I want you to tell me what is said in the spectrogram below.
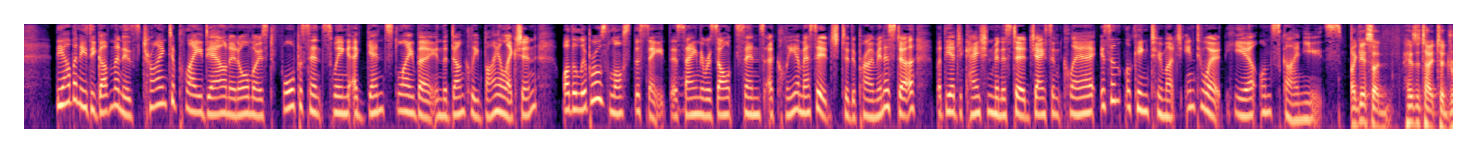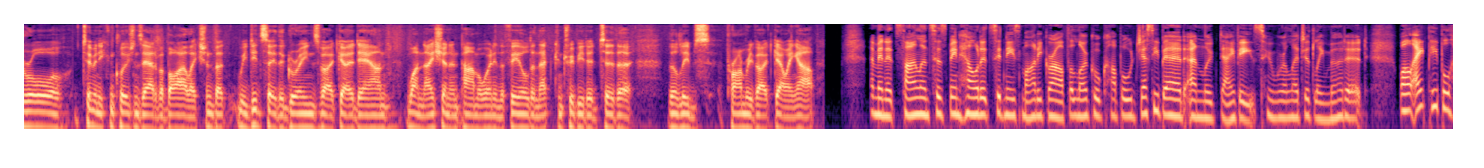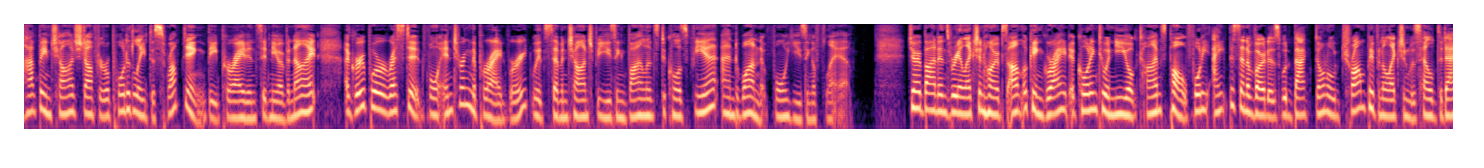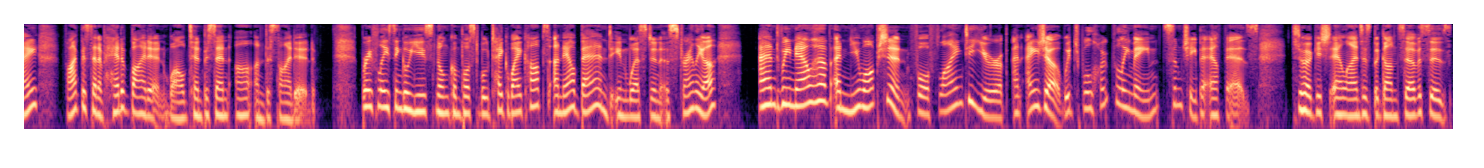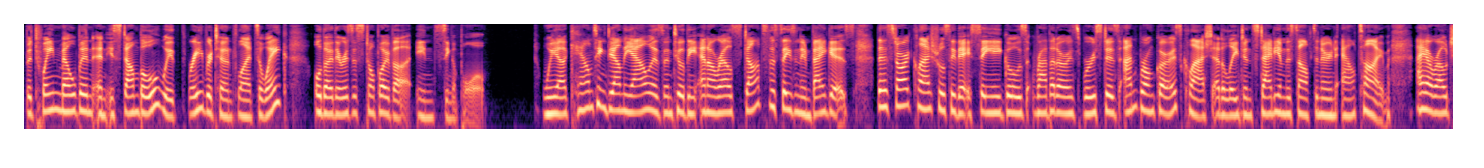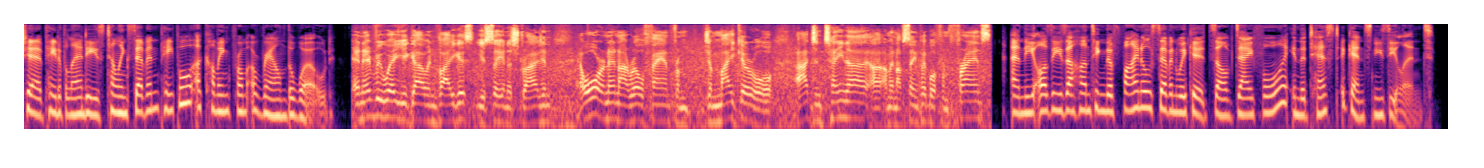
The Albanese government is trying to play down an almost 4% swing against Labor in the Dunkley by election. While the Liberals lost the seat, they're saying the result sends a clear message to the Prime Minister. But the Education Minister, Jason Clare, isn't looking too much into it here on Sky News. I guess I'd hesitate to draw too many conclusions out of a by election, but we did see the Greens vote go down. One Nation and Palmer weren't in the field, and that contributed to the, the Libs' primary vote going up. A minute's silence has been held at Sydney's Mardi Gras for local couple Jesse Baird and Luke Davies, who were allegedly murdered. While eight people have been charged after reportedly disrupting the parade in Sydney overnight, a group were arrested for entering the parade route, with seven charged for using violence to cause fear and one for using a flare. Joe Biden's re election hopes aren't looking great. According to a New York Times poll, 48% of voters would back Donald Trump if an election was held today, 5% ahead of Biden, while 10% are undecided. Briefly, single use non compostable takeaway cups are now banned in Western Australia. And we now have a new option for flying to Europe and Asia, which will hopefully mean some cheaper airfares. Turkish Airlines has begun services between Melbourne and Istanbul with three return flights a week, although there is a stopover in Singapore. We are counting down the hours until the NRL starts the season in Vegas. The historic clash will see the Sea Eagles, Rabbitohs, Roosters, and Broncos clash at Allegiant Stadium this afternoon, our time. ARL Chair Peter V'landys telling Seven people are coming from around the world. And everywhere you go in Vegas, you see an Australian or an NRL fan from Jamaica or Argentina. Uh, I mean, I've seen people from France. And the Aussies are hunting the final seven wickets of day four in the test against New Zealand.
